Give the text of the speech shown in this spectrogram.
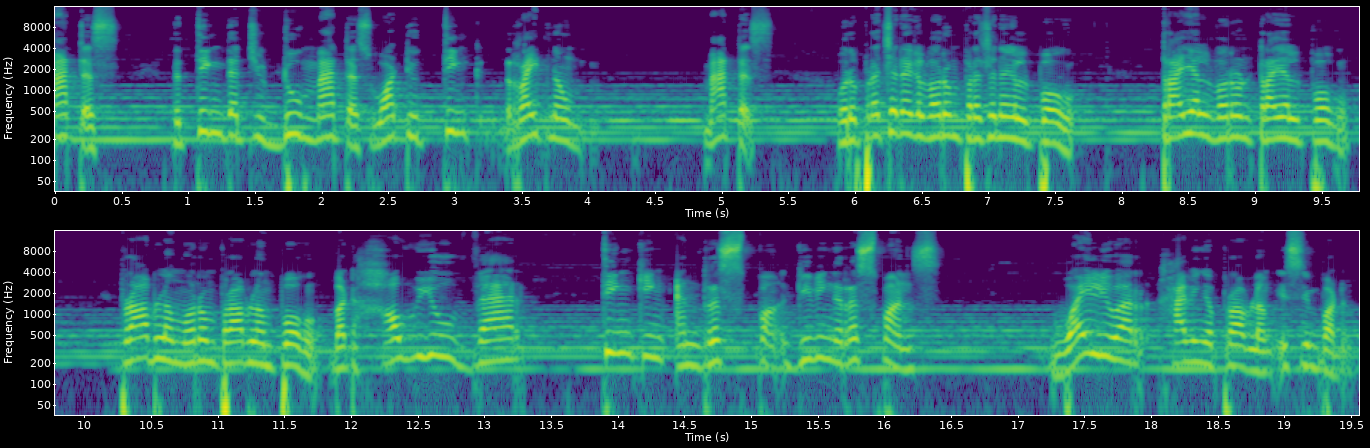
matters the thing that you do matters what you think right now matters ஒரு பிரச்சனைகள் வரும் பிரச்சனைகள் போகும். ட்ரையல் வரும் ட்ரையல் போகும். ப்ராப்ளம் வரும் ப்ராப்ளம் போகும். But how you were thinking and respon giving response while you are having a problem is important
